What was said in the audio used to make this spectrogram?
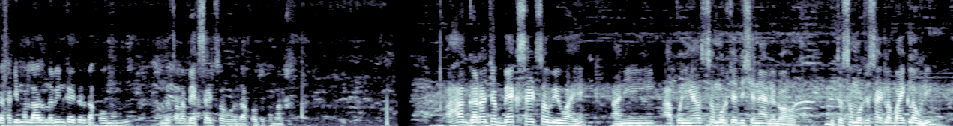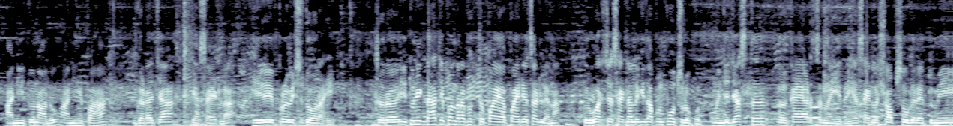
त्यासाठी मला आज नवीन काहीतरी दाखवा म्हणून. म्हणलं चला बॅक साईड रोड दाखवतो तुम्हाला. हा गडाच्या बॅक साईडचा व्ह्यू आहे. आणि आपण ह्या समोरच्या दिशेने आलेलो आहोत. इथं समोरच्या साईडला बाईक लावली आणि इथून आलो आणि हे पहा गडाच्या ह्या साईडला हे प्रवेशद्वार आहे. तर इथून एक दहा ते पंधरा फक्त पाया पायऱ्या चढल्या ना तर वरच्या साईडला लगेच आपण पोचलो पण. म्हणजे जास्त काय अडचण नाही येतं ह्या साईडला शॉप्स वगैरे आहेत तुम्ही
